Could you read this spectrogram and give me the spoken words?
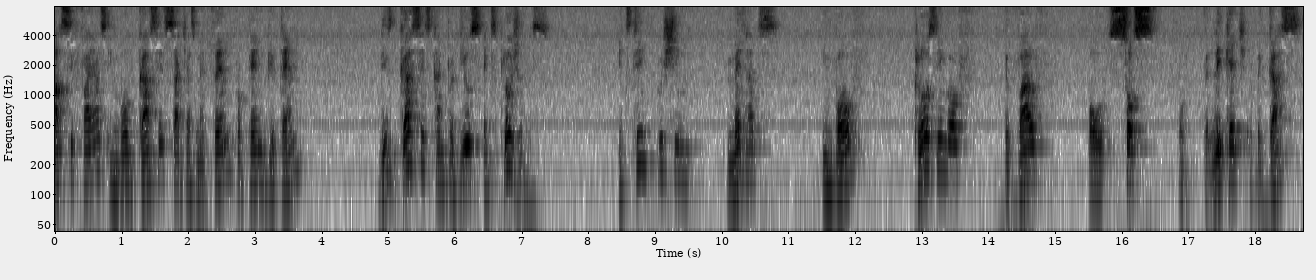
Class C fires involve gases such as methane, propane, butane. These gases can produce explosions. Extinguishing methods involve closing off the valve or source of the leakage of the gas,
